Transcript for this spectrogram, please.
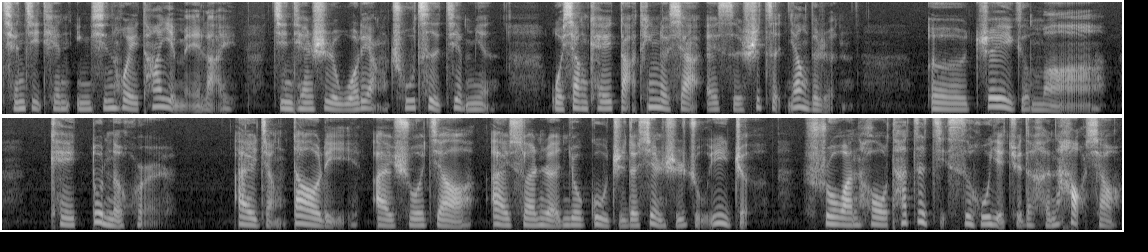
前几天迎新会他也没来。今天是我俩初次见面，我向 K 打听了下 S 是怎样的人。呃，这个嘛，K 顿了会儿，爱讲道理，爱说教，爱酸人又固执的现实主义者。说完后，他自己似乎也觉得很好笑，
